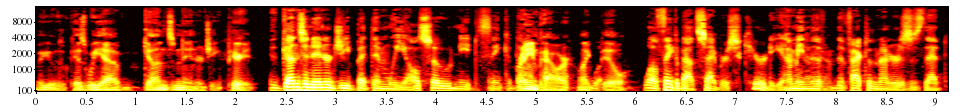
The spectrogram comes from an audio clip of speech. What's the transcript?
because we have guns and energy. Period. guns and energy, but then we also need to think about Brain power, like Bill. Well, think about cybersecurity. I mean, the, the fact of the matter is, is that,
